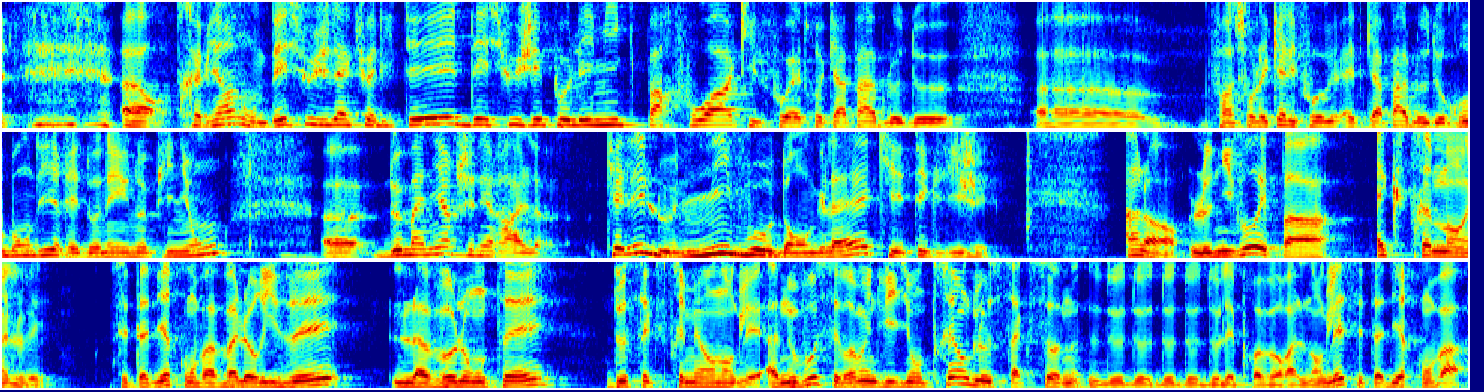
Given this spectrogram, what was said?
Alors très bien, donc des sujets d'actualité, des sujets polémiques parfois qu'il faut être capable de, euh, sur lesquels il faut être capable de rebondir et donner une opinion. Euh, de manière générale, quel est le niveau d'anglais qui est exigé? Alors le niveau n'est pas extrêmement élevé. C'est-à-dire qu'on va valoriser la volonté de s'exprimer en anglais. À nouveau, c'est vraiment une vision très anglo-saxonne de, de, l'épreuve orale d'anglais, c'est-à-dire qu'on va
